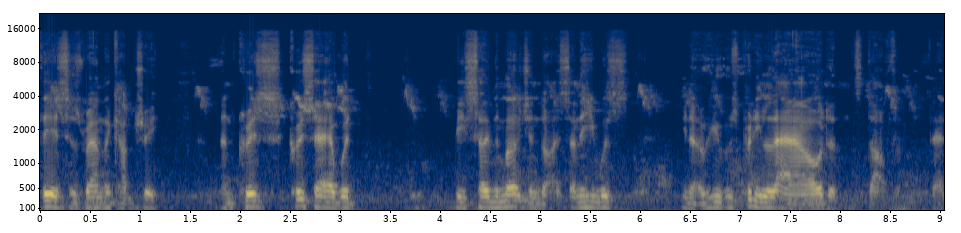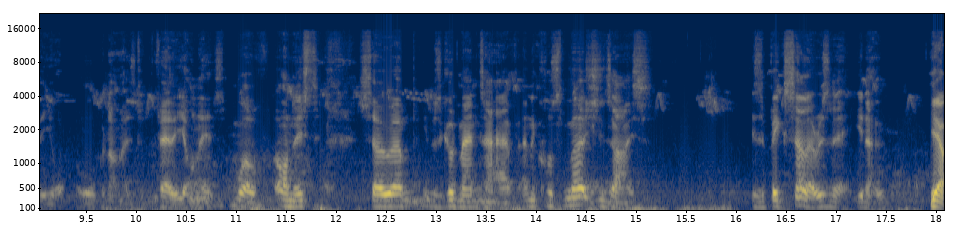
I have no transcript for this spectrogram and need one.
theatres around the country, and Chris Chris Hare would be selling the merchandise, and he was, you know, he was pretty loud and stuff, and fairly organised and fairly honest. Well, honest. So um, he was a good man to have, and of course, merchandise is a big seller, isn't it? You know. Yeah.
